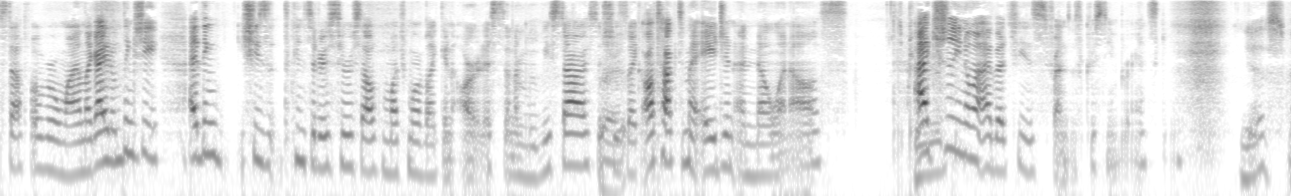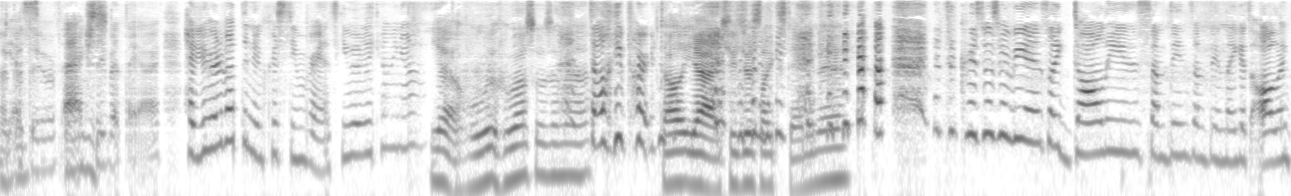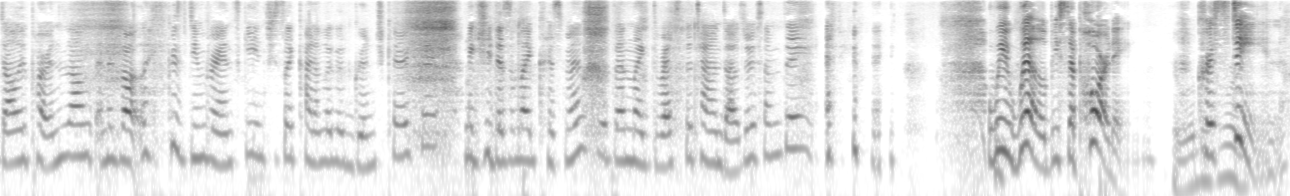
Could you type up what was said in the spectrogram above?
stuff over wine. Like I don't think she. I think she's considers herself much more of like an artist than a movie star. So she's like, I'll talk to my agent and no one else. Period. Actually, you know what? I bet she's friends with Christine Baranski. Yes, I yes, bet they are. I friends. actually bet they are. Have you heard about the new Christine Baranski movie coming out? yeah. Who who else was in that? Dolly Parton. Dolly. Yeah, she's just like standing there. It's a Christmas movie and it's like Dolly something something like it's all like Dolly Parton songs and it's about like Christine Baranski and she's like kind of like a Grinch character. Like she doesn't like Christmas, but then like the rest of the town does or something. Anyway. We will be supporting will be Christine.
